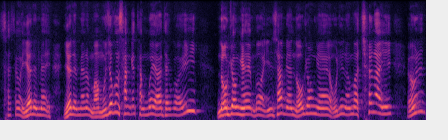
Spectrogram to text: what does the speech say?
사실은 여름에 여름에는 뭐 무조건 삼계탕 먹어야 되고 이 녹용에 뭐 인삼에 녹용에 우리는 뭐 천하의 어?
